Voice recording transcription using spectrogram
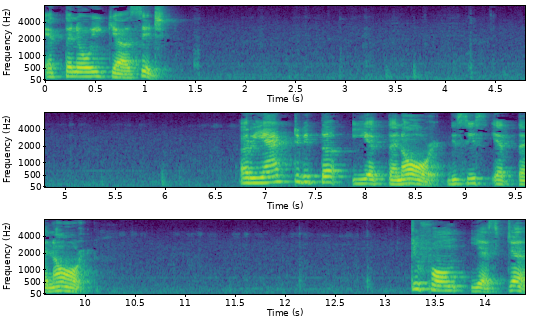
Ethanoic acid. React with ethanol. This is ethanol. To form ester.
